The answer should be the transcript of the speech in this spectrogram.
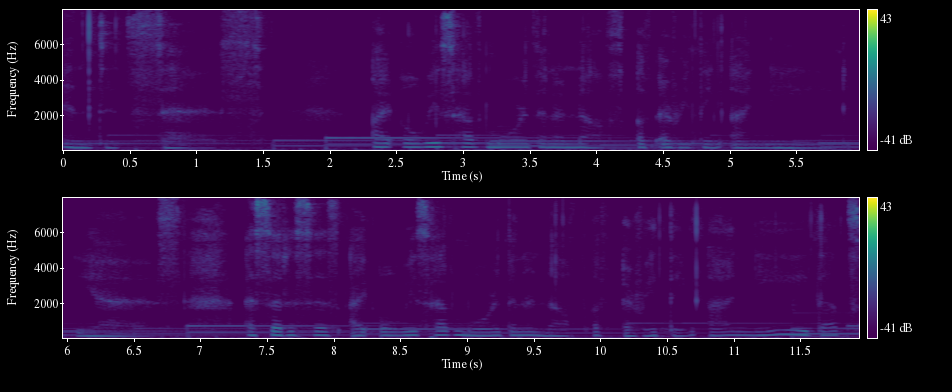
And it says, I always have more than enough of everything I need. Yes. It says, I always have more than enough of everything I need. That's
